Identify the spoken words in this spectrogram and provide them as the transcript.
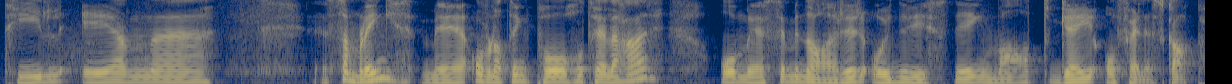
til en eh, samling med overnatting på hotellet her, og med seminarer og undervisning, mat, gøy og fellesskap.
